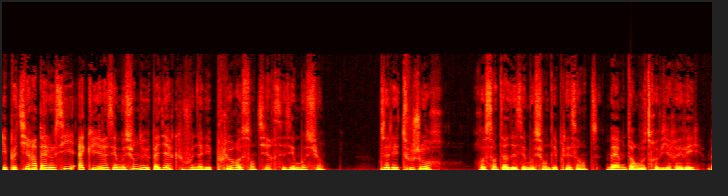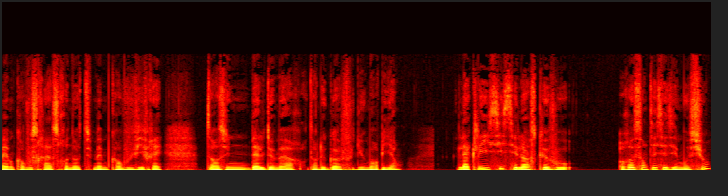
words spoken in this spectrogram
Et petit rappel aussi, accueillir les émotions ne veut pas dire que vous n'allez plus ressentir ces émotions. Vous allez toujours ressentir des émotions déplaisantes, même dans votre vie rêvée, même quand vous serez astronaute, même quand vous vivrez dans une belle demeure dans le golfe du Morbihan. La clé ici, c'est lorsque vous ressentez ces émotions,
